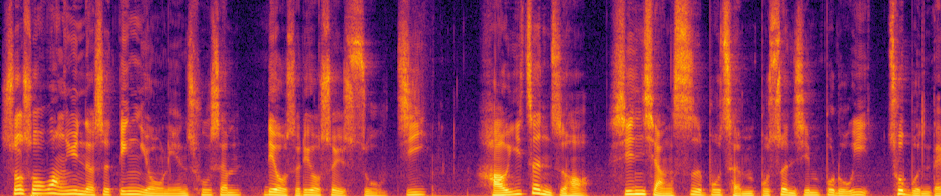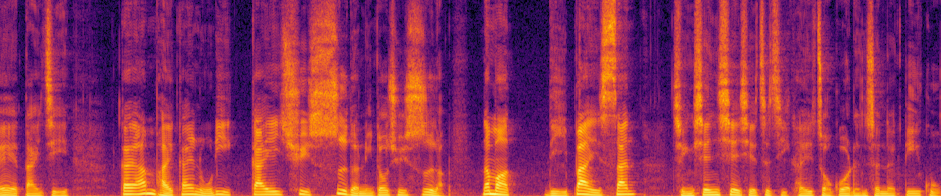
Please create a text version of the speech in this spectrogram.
说说旺运的是丁酉年出生，六十六岁属鸡，好一阵子哈，心想事不成，不顺心，不如意，出问题的代志。该安排、该努力、该去试的，你都去试了。那么礼拜三，请先谢谢自己，可以走过人生的低谷。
